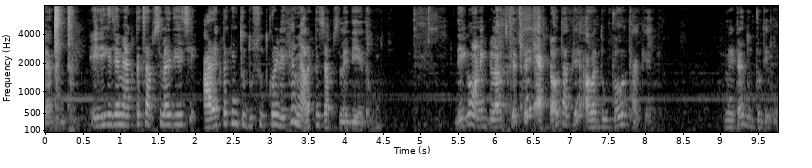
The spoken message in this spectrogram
দেখো এইদিকে যে আমি একটা চাপ সেলাই দিয়েছি আর একটা কিন্তু দুসুত করে রেখে আমি আর একটা চাপ সেলাই দিয়ে দেবো। দেখবে অনেক ব্লাউজ ক্ষেত্রে একটাও থাকে, আবার দুটোও থাকে। আমি এটা দুটো দেবো।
